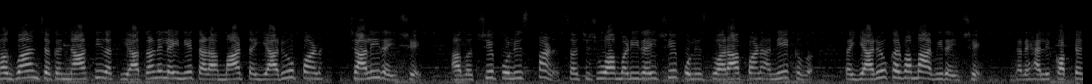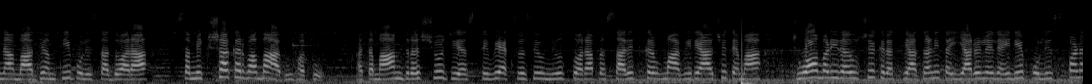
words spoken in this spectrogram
ભગવાન જગન્નાથની રથયાત્રાને લઈને તડામાર તૈયારીઓ પણ ચાલી રહી છે. આ વચ્ચે પોલીસ પણ સજ્જ જોવા મળી રહી છે. પોલીસ દ્વારા પણ અનેક તૈયારીઓ કરવામાં આવી રહી છે. ત્યારે હેલિકોપ્ટરના માધ્યમથી પોલીસના દ્વારા સમીક્ષા કરવામાં આવ્યું હતું. આ તમામ દ્રશ્યો જીએસટીવી એક્સક્લુસિવ ન્યૂઝ દ્વારા પ્રસારિત કરવામાં આવી રહ્યા છે. તેમાં જોવા મળી રહ્યું છે કે રથયાત્રાની તૈયારીઓને લઈને પોલીસ પણ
